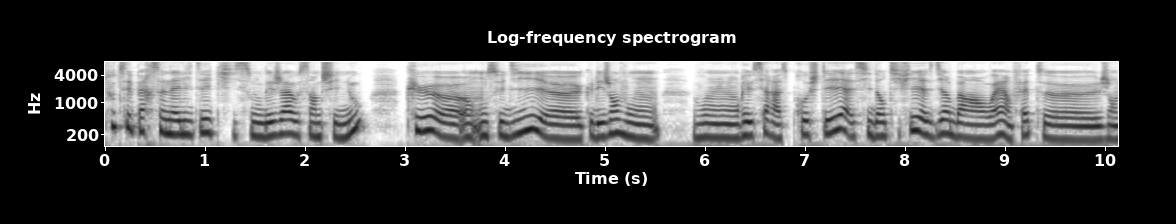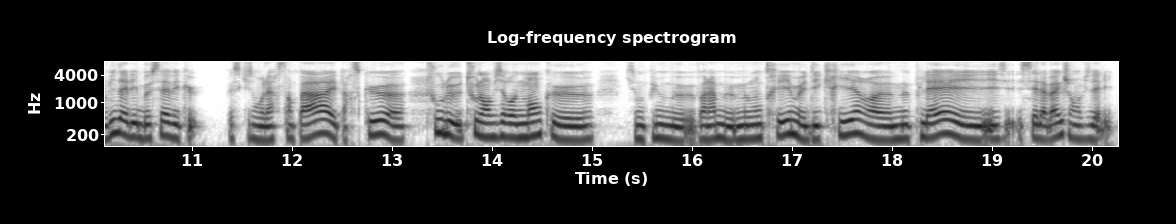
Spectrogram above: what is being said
toutes ces personnalités qui sont déjà au sein de chez nous que euh, on se dit euh, que les gens vont vont réussir à se projeter, à s'identifier, à se dire ben ouais en fait euh, j'ai envie d'aller bosser avec eux parce qu'ils ont l'air sympas et parce que tout le tout l'environnement que qu'ils ont pu me voilà me, montrer, me décrire me plaît et c'est là-bas que j'ai envie d'aller.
